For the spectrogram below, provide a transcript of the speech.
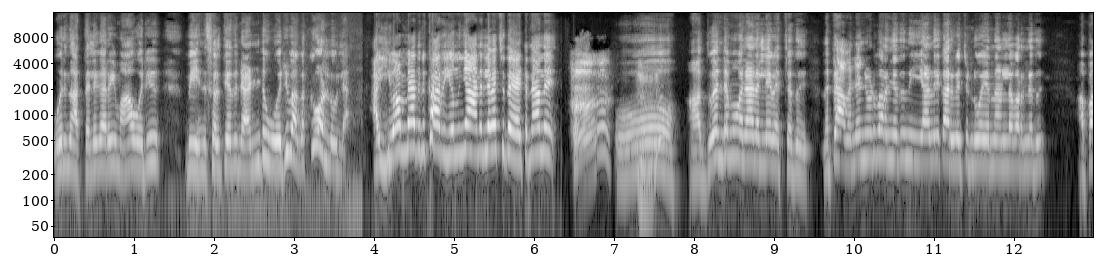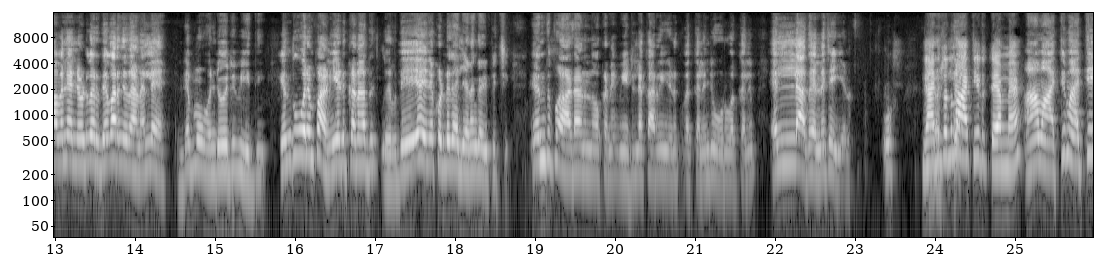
ഒരു നത്തൽ കറിയും ആ ഒരു ബീൻസ് വലത്തിയത് രണ്ട് ഒരു വകക്ക് കൊള്ളൂല. അയ്യോ അമ്മ അതിന് കറിയൊന്നും ഞാനല്ലേ വെച്ചത് ഏട്ടനാന്ന്. ഓ അതും എന്റെ മോനാണല്ലേ വെച്ചത്. എന്നിട്ട് അവൻ എന്നോട് പറഞ്ഞത് നീയാണ് കറി വെച്ചിട്ട് പോയെന്നാണല്ലോ പറഞ്ഞത്. അപ്പൊ അവൻ എന്നോട് വെറുതെ പറഞ്ഞതാണല്ലേ? എന്റെ മോന്റെ ഒരു വീതി എന്തോരം പണിയെടുക്കണത് വെറുതെ അതിനെ കൊണ്ട് കല്യാണം കഴിപ്പിച്ച്. എന്ത് പാടാണെന്ന് നോക്കണേ? വീട്ടിലെ കറി വെക്കലും ചോറ് വെക്കലും എല്ലാം അത് തന്നെ ചെയ്യണം. ഓ ഞാനിതൊന്ന് മാറ്റിയെടുത്തേ അമ്മേ. ആ മാറ്റി മാറ്റി.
